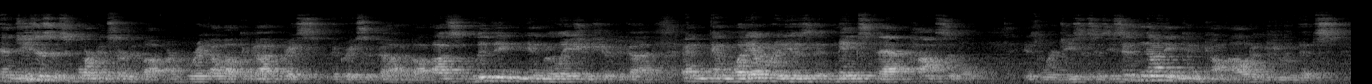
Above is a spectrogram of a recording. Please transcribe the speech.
and Jesus is more concerned about our about the God grace, the grace of God, about us living in relationship to God, and, and whatever it is that makes that possible is where Jesus is. He says nothing can come out of you that's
